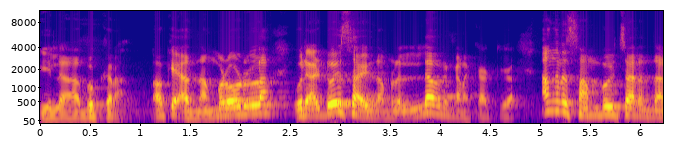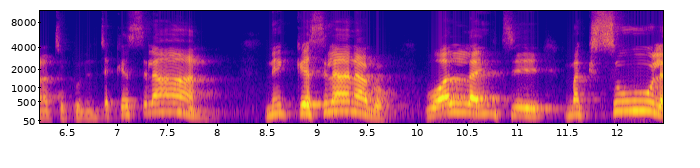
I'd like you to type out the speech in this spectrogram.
ഇലാ ബുക്ര ഓക്കെ അത് നമ്മളോടുള്ള ഒരു അഡ്വൈസായി നമ്മളെല്ലാവരും കണക്കാക്കുക. അങ്ങനെ സംഭവിച്ചാൽ എന്താണ് ചുക്കുനിച്ച കെസ്ലാൻ. നീ കെസ്ലാനാകും. വല്ലഞ്ചി മക്സൂല.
